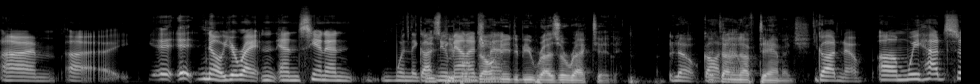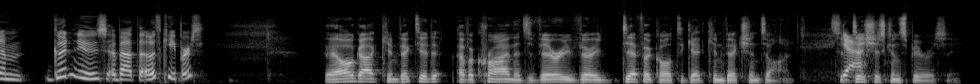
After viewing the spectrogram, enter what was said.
Yeah. Um. Uh. It, it, no, you're right. And, and CNN when they got These new people management. don't need to be resurrected. no, They've God done no. enough damage. God no. Um. We had some good news about the Oath Keepers. They all got convicted of a crime that's very, very difficult to get convictions on. Yeah. Seditious conspiracy.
